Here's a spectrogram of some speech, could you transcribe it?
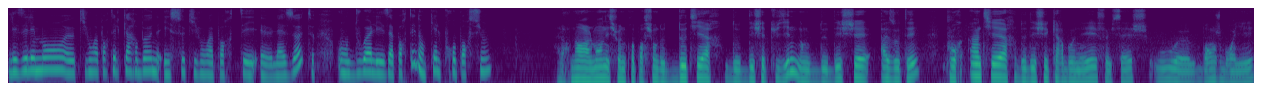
Les éléments euh, qui vont apporter le carbone et ceux qui vont apporter euh, l'azote, on doit les apporter dans quelle proportion? Alors normalement, on est sur une proportion de 2 tiers de déchets de cuisine, donc de déchets azotés, pour un tiers de déchets carbonés, feuilles sèches ou euh, branches broyées.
